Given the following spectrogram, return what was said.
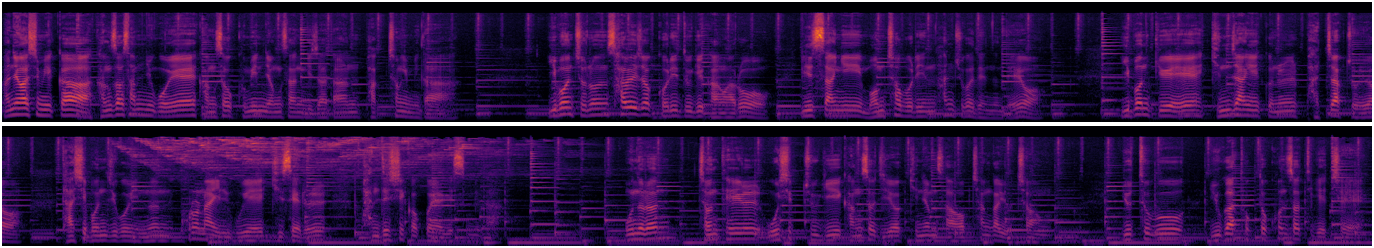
안녕하십니까 강서 365의 강서 구민영상기자단 박청입니다. 이번 주는 사회적 거리두기 강화로 일상이 멈춰버린 한 주가 됐는데요. 이번 기회에 긴장의 끈을 바짝 조여 다시 번지고 있는 코로나19의 기세를 반드시 꺾어야겠습니다. 오늘은 전태일 50주기 강서지역 기념사업 참가 요청, 유튜브 육아톡톡 콘서트 개최,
